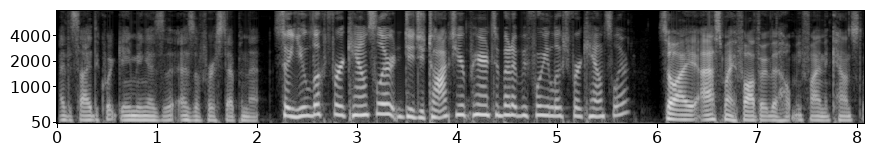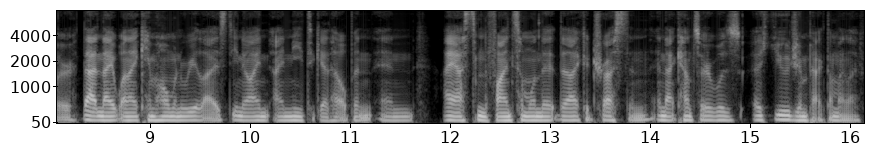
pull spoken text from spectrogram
I decided to quit gaming as a, as a first step in that. So you looked for a counselor. Did you talk to your parents about it before you looked for a counselor? So I asked my father to help me find a counselor that night when I came home and realized, you know, I, I need to get help. And, and I asked him to find someone that, that I could trust. And, and that counselor was a huge impact on my life.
